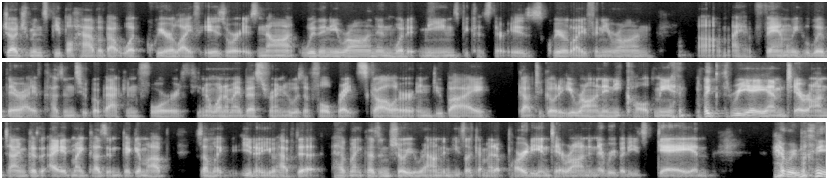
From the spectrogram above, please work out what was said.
judgments people have about what queer life is or is not within Iran and what it means because there is queer life in Iran. Um, I have family who live there. I have cousins who go back and forth. You know, one of my best friend who was a Fulbright scholar in Dubai got to go to Iran and he called me at like 3 a.m. Tehran time because I had my cousin pick him up. So I'm like, you know, you have to have my cousin show you around. And he's like, I'm at a party in Tehran and everybody's gay and everybody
